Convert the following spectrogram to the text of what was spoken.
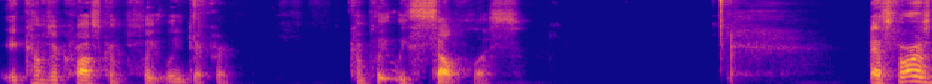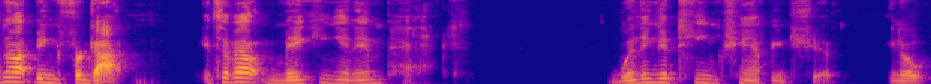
it comes across completely different, completely selfless as far as not being forgotten, it's about making an impact, winning a team championship. You know,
